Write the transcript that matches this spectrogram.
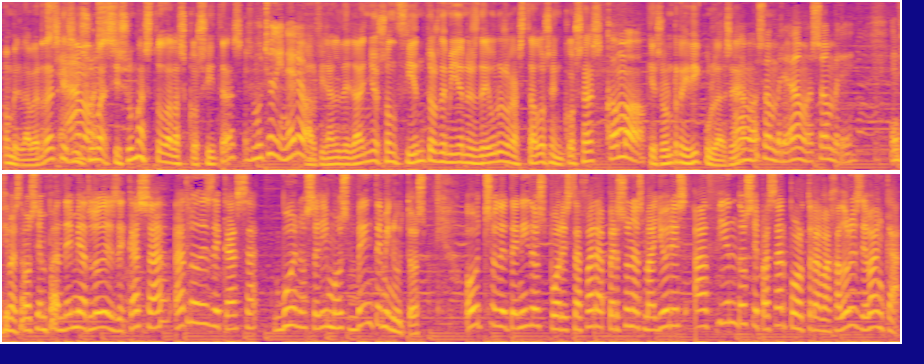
Hombre, la verdad es que si sumas, si sumas todas las cositas, Es mucho dinero. al final del año son cientos de millones de euros gastados en cosas ¿Cómo? que son ridículas, ¿eh? Vamos, hombre, vamos, hombre. Encima estamos en pandemia, hazlo desde casa, hazlo desde casa. Bueno, seguimos, 20 minutos. Ocho detenidos por estafar a personas mayores haciéndose pasar por trabajadores de banca.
